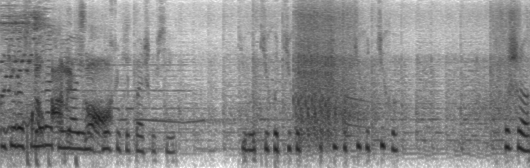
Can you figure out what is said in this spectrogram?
хочу раз умирати, но я йому несу хпшки всі. Тихо, тихо, тихо, тихо, тихо, тихо, тихо. Тихо, ша.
